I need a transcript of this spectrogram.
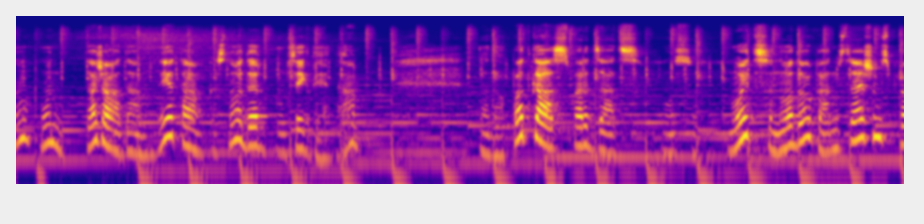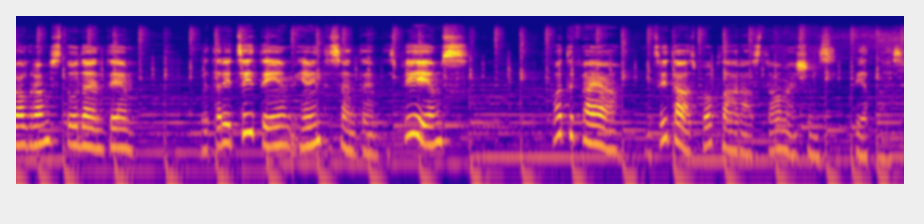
nu, un dažādām lietām, kas noder mums ikdienā. Nodokļu podkāsts paredzēts mūsu muitas un nodokļu administrēšanas programmas studentiem, bet arī citiem ja interesantiem. Tas pieejams Spotify un citās populārās straumēšanas vietnēs.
